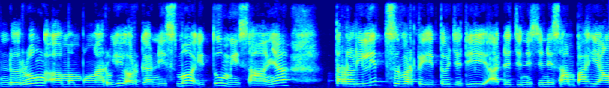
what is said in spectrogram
cenderung uh, mempengaruhi organisme itu misalnya terlilit seperti itu. Jadi ada jenis-jenis sampah yang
